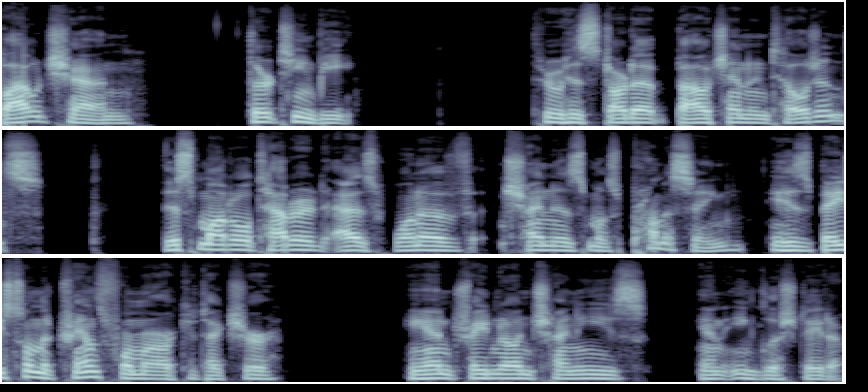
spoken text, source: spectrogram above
Baichuan 13b, through his startup Baichuan Intelligence. This model, touted as one of China's most promising, is based on the transformer architecture and trained on Chinese and English data.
